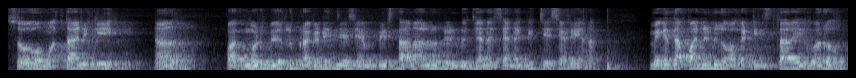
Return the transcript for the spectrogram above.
సో మొత్తానికి పదమూడు పేర్లు ప్రకటించేసి ఎంపీ స్థానాలు రెండు జనసేనకి ఇచ్చేశాడు ఈయన. మిగతా పన్నెండులో ఒకటి ఇస్తారో ఇవ్వరో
